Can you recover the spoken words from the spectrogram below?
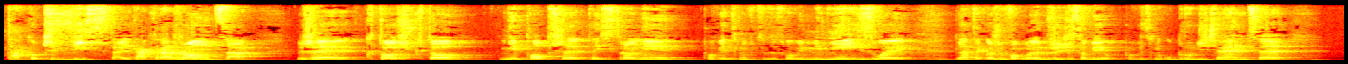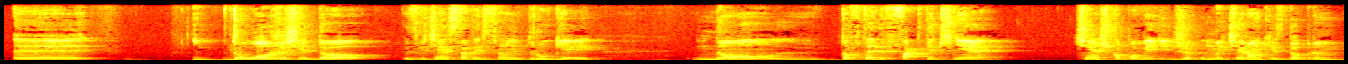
tak oczywista i tak rażąca, że ktoś, kto nie poprze tej stronie, powiedzmy w cudzysłowie, mniej złej, dlatego że w ogóle brzydzi sobie, powiedzmy, ubrudzić ręce yy, i dołoży się do zwycięstwa tej strony drugiej, no to wtedy faktycznie ciężko powiedzieć, że umycie rąk jest dobrym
